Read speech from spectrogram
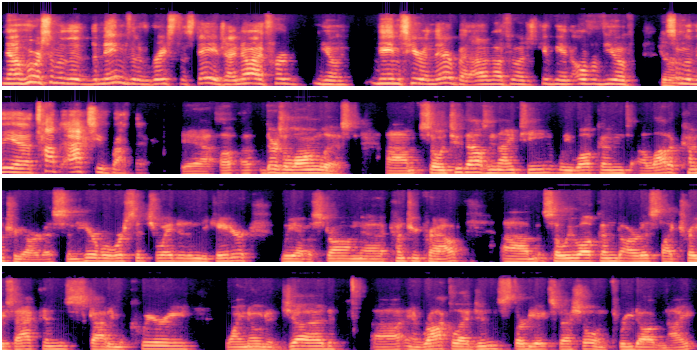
Now, who are some of the, the names that have graced the stage? I know I've heard you know names here and there, but I don't know if you want to just give me an overview of sure. some of the uh, top acts you've brought there. Yeah, uh, uh, there's a long list. Um, so in 2019, we welcomed a lot of country artists, and here where we're situated in Decatur, we have a strong uh, country crowd. Um, so we welcomed artists like Trace Atkins, Scotty McCreery, Wynonna Judd, uh, and rock legends 38 Special and Three Dog Night.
